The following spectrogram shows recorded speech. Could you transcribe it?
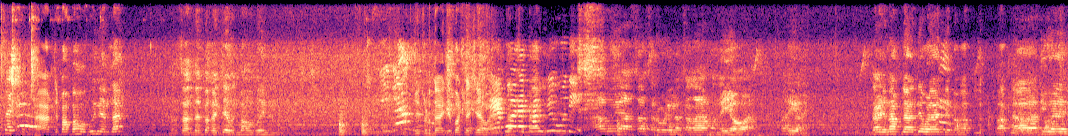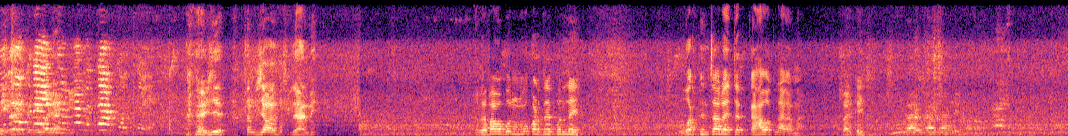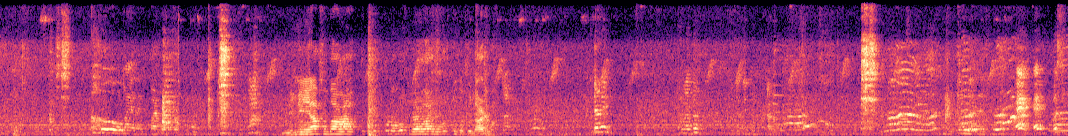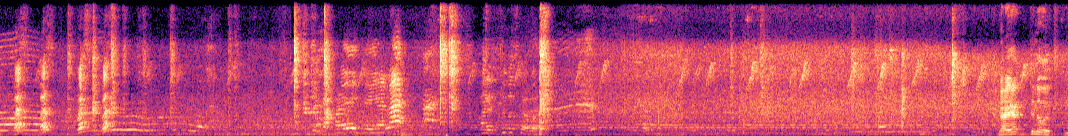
बसायचं. आमच्या भाऊ भाऊ बहिणींना चाललंय बघा जेवण भाऊ बहिणींना. इकडं दाजी बसला जेवण? दाजीनं आपल्या देवळा आणले बघा आपलं हा, आपल्या दिवाळी आली काय दिवाळी आणली? ये समजा जेवायला बसलोय आम्ही. बाबा बनवून उकडतोय पण लय. वरफेन चालू आहे तर का हवाच लागा ना सांगायची मी असं कुठं कुठं का तुला आडवा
